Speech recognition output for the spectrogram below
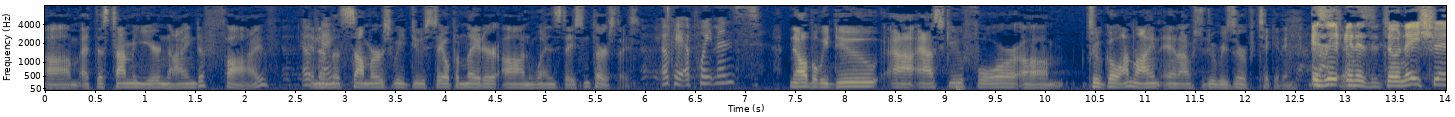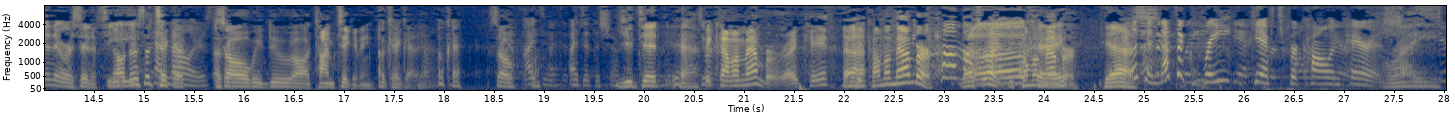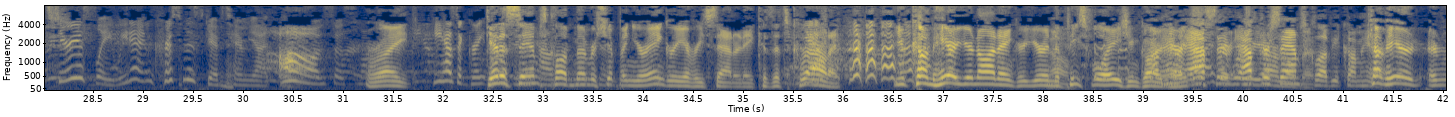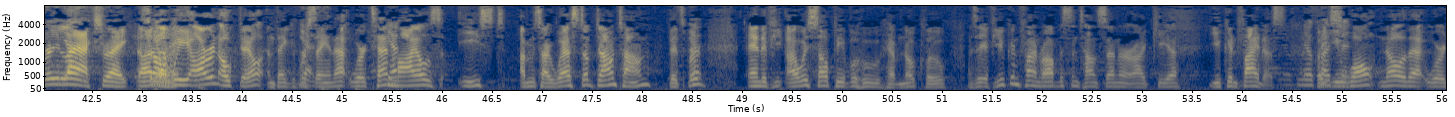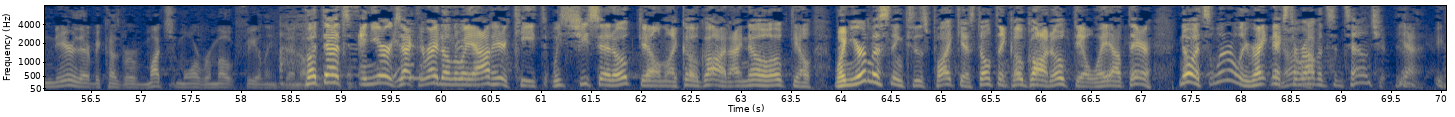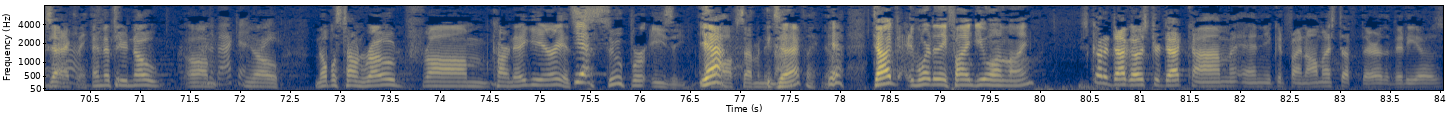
Um, at this time of year, 9 to 5. And in Uh-huh. The summers, we do stay open later on Wednesdays and Thursdays. Okay, appointments. No, but we do uh, ask you for um, to go online and actually do reserve ticketing. is it and is it donation or is it a fee? No, there's a ticket. $10. So we do uh, time ticketing. okay, got it. Okay, So I did. I did the show. you did, yeah. Become a member, right, Keith? become a member. That's right. Become Okay. a member. Yes. Listen, that's a great gift for Colin Parrish. Right. Seriously, we didn't Christmas gift him yet. Oh, I'm so oh, smart. Right. He has a great. Get a house in Sam's house Club and he's membership and you're angry every Saturday because it's crowded. you come here, you're not angry. You're in the peaceful Asian garden. Here, right? Let's after after are a little Sam's. Club, you come here. Come here and relax, right? So love we are in Oakdale, and thank you for Yes. saying that. We're 10 Yep. miles east, I'm sorry, west of downtown Pittsburgh. And if you, I always tell people who have no clue, I say, if you can find Robinson Town Center or IKEA, you can find us. No but you won't know that we're near there because we're much more remote feeling than But that's, and you're exactly right. On the way out here, Keith, we, she said Oakdale. I'm like, oh God, I know Oakdale. When you're listening to this podcast, don't think, oh God, Oakdale, way out there. No, it's literally right next to Robinson Township. Yeah, exactly. And if you know, um, end, you know, right? Noblestown Road from Carnegie area, it's Yeah. super easy. Yeah, Off 79. exactly. Yeah. Doug, where do they find you online? Just go to dougoster.com and you can find all my stuff there the videos,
